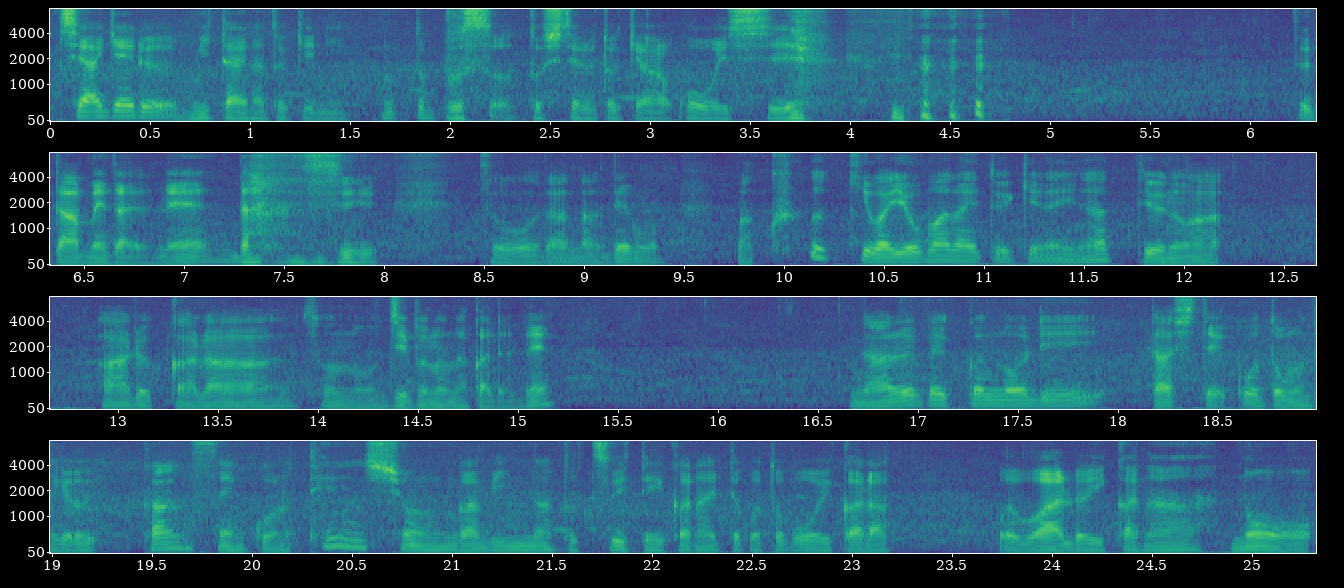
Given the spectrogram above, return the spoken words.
ち上げるみたいな時に、ほんとブスッとしてる時は多いし。ダメだよね。だし、そうだな。でも、まあ、空気は読まないといけないなっていうのはあるからその自分の中でね。なるべく乗り出していこうと思うんだけどいかんせんこのテンションがみんなとついていかないってことが多いからこれ悪いかな。脳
